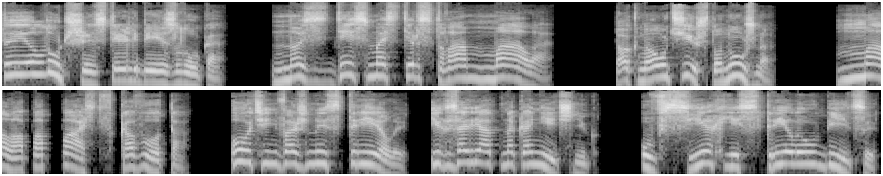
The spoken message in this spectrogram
Ты лучший в стрельбе из лука. Но здесь мастерства мало. Так научи, что нужно. Мало попасть в кого-то. Очень важны стрелы, их заряд наконечник. У всех есть стрелы-убийцы.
